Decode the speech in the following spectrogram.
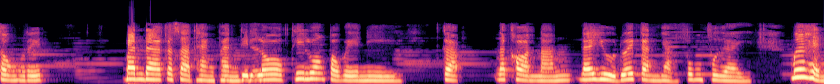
ทรงฤทธิ์บรรดากษัตริย์แห่งแผ่นดินโลกที่ล่วงประเวณี กับนครนั้นและอยู่ด้วยกันอย่างฟุ่มเฟือย เมื่อเห็น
